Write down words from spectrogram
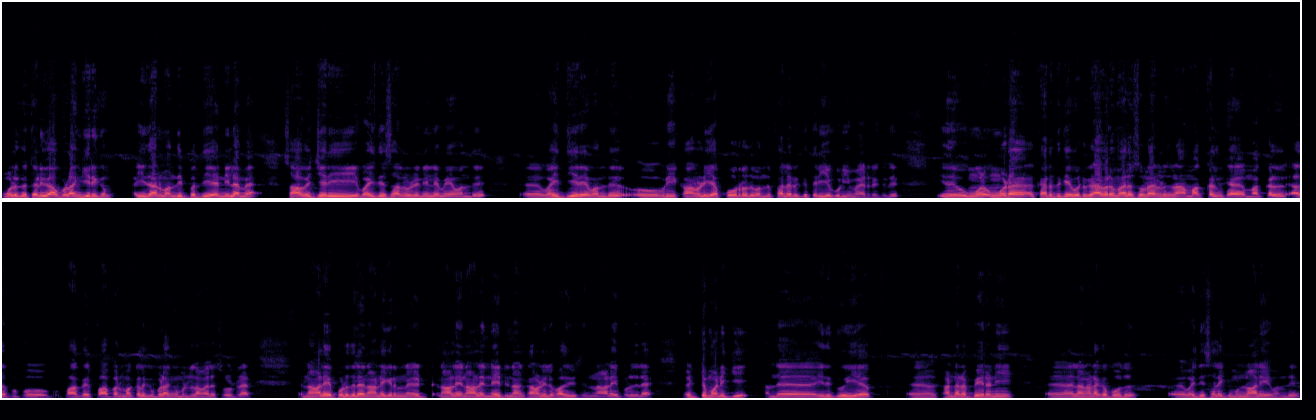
உங்களுக்கு தெளிவா விளங்கி இருக்கும் இதுதான் வந்து இப்பத்திய நிலைமை. சாவிச்சேரி வைத்தியசாலையுடைய நிலைமையை வந்து வைத்தியரே வந்து ஒரு காணொலியா போடுறது வந்து பலருக்கு தெரியக்கூடிய மாதிரி இருக்குது. இது உங்க உங்களோட கருத்துக்கே ஒரு அவர் மேல சொல்கிறாருன்னு சொன்னால் மக்கள் க- மக்கள் அதை இப்போ- பார்க்க பார்ப்பார். மக்களுக்கு விளங்க மட்டும் மேலே சொல்கிறார் நாளைய பொழுதுல நான் நினைக்கிறேன் நாளை நாளை நேற்று நான் காணொலியில் பதிவு செய்யணும் நாளைய பொழுதுல எட்டு மணிக்கு அந்த இதுக்குரிய கண்டன பேரணி எல்லாம் நடக்க போகுது. வைத்தியசாலைக்கு முன்னாலேயே வந்து.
